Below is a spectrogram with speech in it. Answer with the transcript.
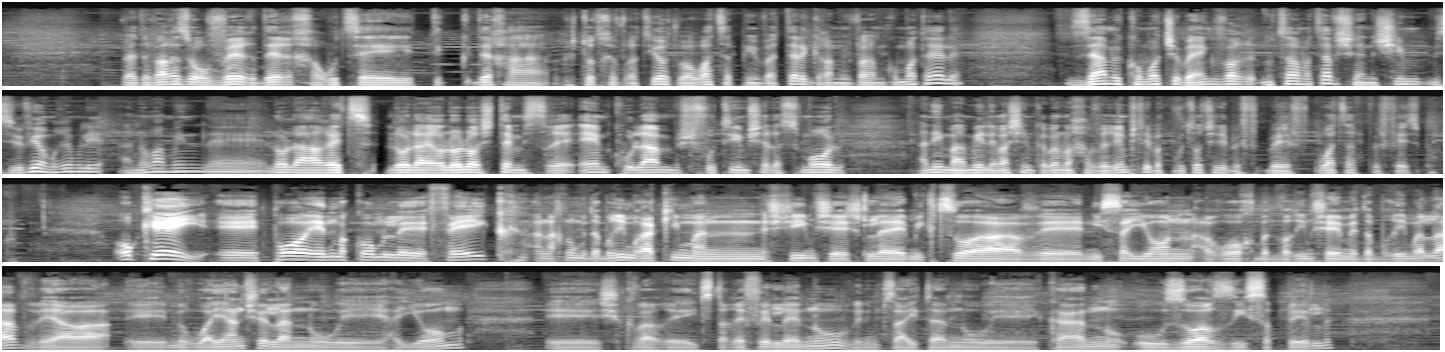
והדבר הזה עובר דרך ערוצי, דרך הרשתות החברתיות והוואטסאפים והטלגרמים והמקומות האלה, זה המקומות שבהם כבר נוצר מצב שאנשים מסביבי אומרים לי, אני לא מאמין ל- לא ל-11, לא ל... לא, לא 12, הם כולם שפוטים של השמאל, אני מאמין למה שאני מקבל מהחברים שלי בקבוצות שלי בוואטסאפ ופייסבוק. אוקיי, אה, פה אין מקום לפייק, אנחנו מדברים רק עם אנשים שיש להם מקצוע וניסיון ארוך בדברים שהם מדברים עליו, והמרואיין שלנו אה, היום, אה, שכבר הצטרף אלינו ונמצא איתנו כאן, הוא זוהר זיספל.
